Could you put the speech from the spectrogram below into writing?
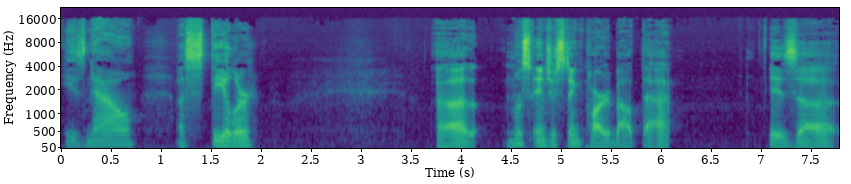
He's now a Steeler. Uh, most interesting part about that is uh,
